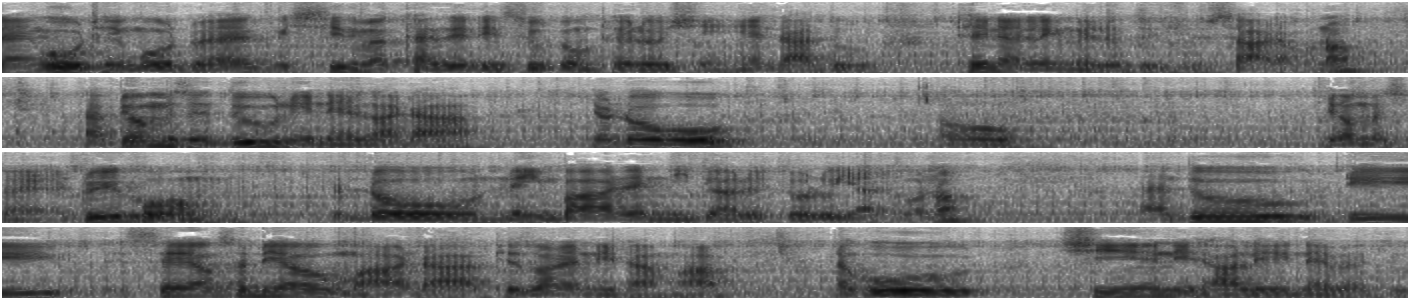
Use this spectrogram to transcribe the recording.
နိုင်ကိုထိမ့်ဖို့အတွက်ရှိသမျှခံစစ်တွေစုပြုံထဲလို့ရှိရင်ဒါသူထိနိုင်လိမ့်မယ်လို့သူယူဆတယ်ပေါ့နော်ဒါပြောမှဆိုရင်သူ့အနေနဲ့ကဒါတော်တော်ကိုဟိုပြောမှဆိုရင်အတွေးခေါ်တော်တော်နှိမ်ပါတဲ့နီးပြလို့ပြောလို့ရတယ်ပေါ့နော်အဲသူဒီ10ယောက်17ယောက်မှာဒါဖြစ်သွားတဲ့အနေအထားမှာငကို ရှင်းအနေအထားလေးနဲ့ပဲသူ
